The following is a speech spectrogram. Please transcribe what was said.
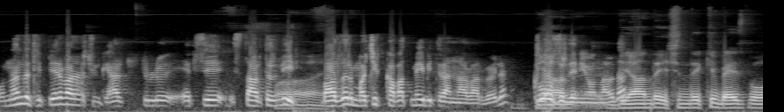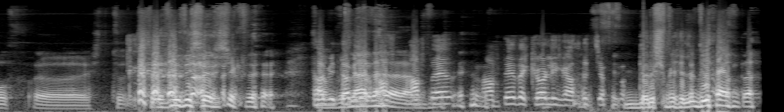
Onların da tipleri var çünkü her türlü hepsi starter değil. Vay. Bazıları maçı kapatmayı bitirenler var böyle. Bir Closer an- deniyor onlara da. Bir anda içindeki beyzbol e, işte, dışarı çıktı. Tabii tabii. Haft- haftaya, haftaya da curling anlatacağım. Görüşmeyeli bir anda.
